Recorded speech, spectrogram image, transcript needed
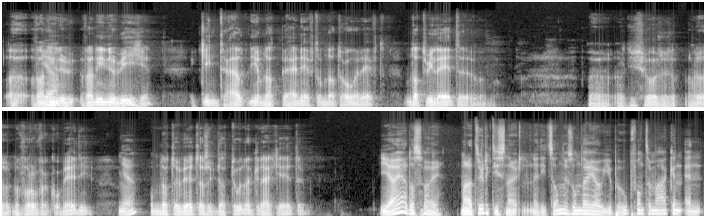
eh, van, Ja. In uw, van in uw wieg, hè. Een kind huilt niet omdat het pijn heeft, omdat het honger heeft, omdat het wil eten. Eh, dat is zo, dat is een, een vorm van comedie. Ja? Omdat je weet, als ik dat doe, dan krijg je eten. Ja, ja, dat is waar. Maar natuurlijk, het is nou net iets anders om daar jou je beroep van te maken en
